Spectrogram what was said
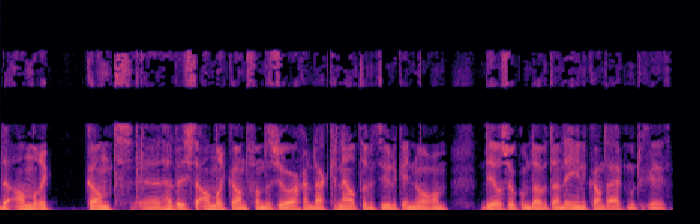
de andere kant, uh, dat is de andere kant van de zorg. En daar knelt het natuurlijk enorm. Deels ook omdat we het aan de ene kant uit moeten geven.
